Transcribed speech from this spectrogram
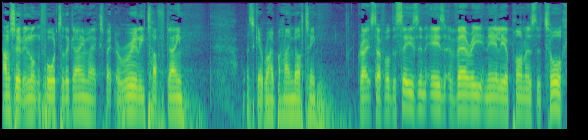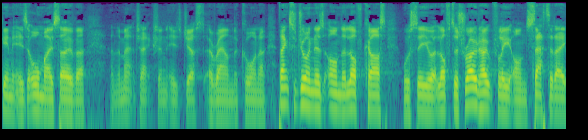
I'm certainly looking forward to the game. I expect a really tough game. Let's get right behind our team. Great stuff. Well, the season is very nearly upon us. The talking is almost over, and the match action is just around the corner. Thanks for joining us on the Loftcast. We'll see you at Loftus Road, hopefully on Saturday,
